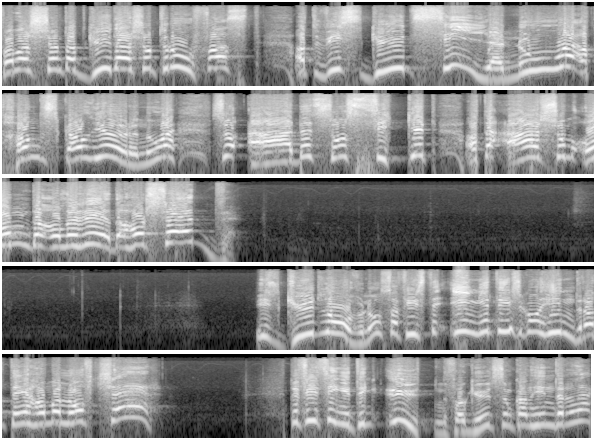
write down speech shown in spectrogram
For han har skjønt at Gud er så trofast at hvis Gud sier noe, at han skal gjøre noe, så er det så sikkert at det er som om det allerede har skjedd. Hvis Gud lover noe, så fins det ingenting som kan hindre at det han har lovt, skjer. Det fins ingenting utenfor Gud som kan hindre det.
